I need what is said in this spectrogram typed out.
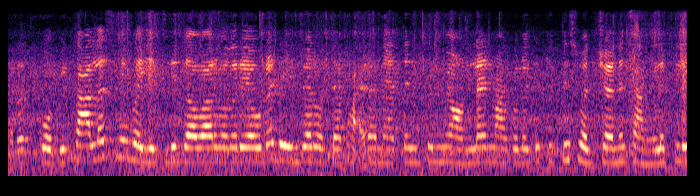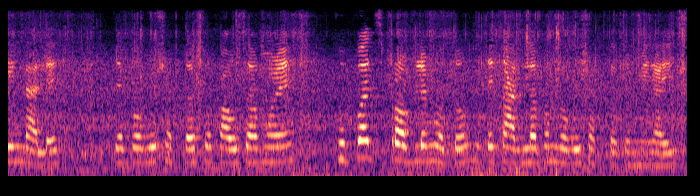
परत कोबी. कालच मी बघितली. गवार वगैरे एवढं डेंजर होत्या बाहेर आणि आता इथून मी ऑनलाईन मागवलं की किती स्वच्छ आणि चांगले क्लीन आलेत. ते बघू शकता. सो पावसामुळे खूपच प्रॉब्लेम होतो. ते कारलं पण बघू शकता तुम्ही गाईस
